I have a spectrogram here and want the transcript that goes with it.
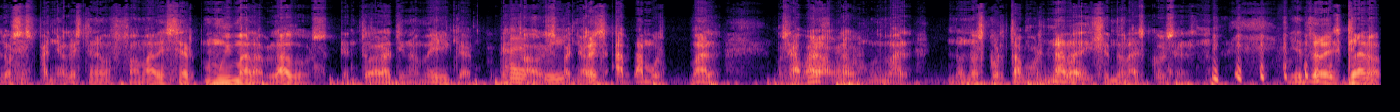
los españoles tenemos fama de ser muy mal hablados en toda Latinoamérica, porque ah, los españoles hablamos mal, o sea, hablamos muy mal, no nos cortamos nada diciendo las cosas. Y entonces, claro,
